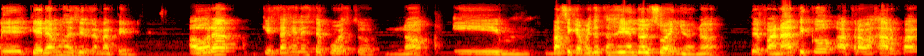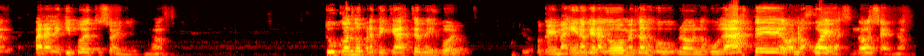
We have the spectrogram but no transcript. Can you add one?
eh, queríamos decirte, Martín, ahora que estás en este puesto, ¿no? Y mm, básicamente estás viviendo el sueño, ¿no? De fanático a trabajar para, para el equipo de tus sueños, ¿no? Tú cuando practicaste béisbol, porque imagino que en algún momento lo, lo- lo jugaste o lo juegas, no lo sé, ¿no?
